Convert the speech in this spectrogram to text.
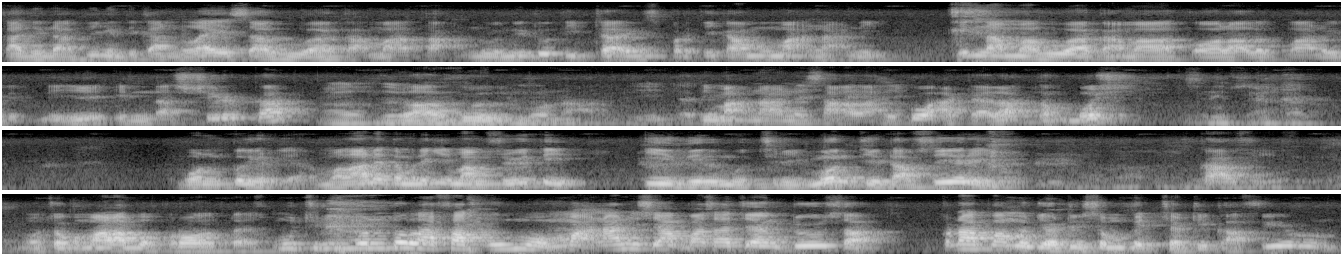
kanjeng Nabi ngendikan laisa huwa kama ta'nun itu tidak yang seperti kamu maknani. Inna ma huwa kama qala Luqman ibnihi inna syirka la zulmun Jadi maknane salah itu adalah tembus Bon clear ya. Mulane temen Imam Suyuti idil mujrimun ditafsiri kafir. Mau coba malah mau protes. Mujrimun itu lafaz umum, maknanya siapa saja yang dosa. Kenapa menjadi sempit jadi kafirun?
